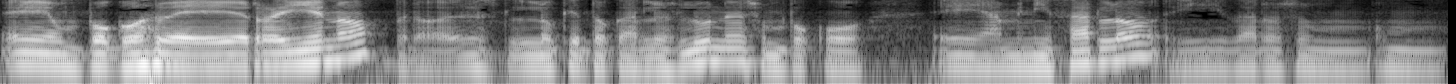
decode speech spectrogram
eh, un poco de relleno, pero es lo que toca los lunes, un poco eh, amenizarlo y daros un, un,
